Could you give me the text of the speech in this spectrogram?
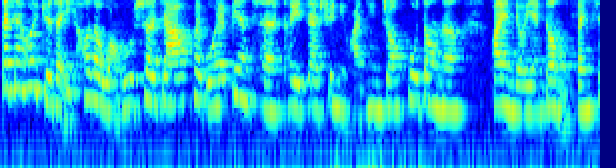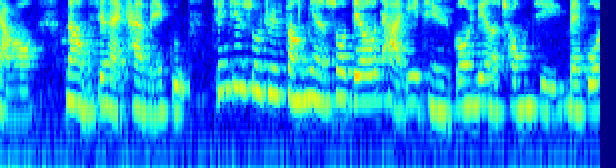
大家会觉得以后的网络社交会不会变成可以在虚拟环境中互动呢？欢迎留言跟我们分享哦。那我们先来看美股经济数据方面，受 Delta 疫情与供应链的冲击，美国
